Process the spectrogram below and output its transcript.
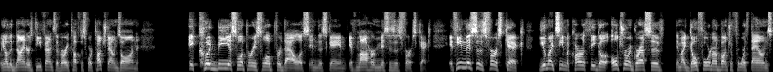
we know the Niners defense, they're very tough to score touchdowns on. It could be a slippery slope for Dallas in this game if Maher misses his first kick. If he misses his first kick, you might see McCarthy go ultra aggressive. They might go for it on a bunch of fourth downs,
